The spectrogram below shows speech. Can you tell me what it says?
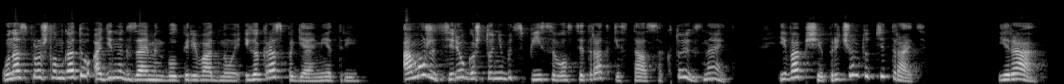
У нас в прошлом году один экзамен был переводной, и как раз по геометрии. А может, Серега что-нибудь списывал с тетрадки Стаса, кто их знает. И вообще, при чем тут тетрадь? Ира,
